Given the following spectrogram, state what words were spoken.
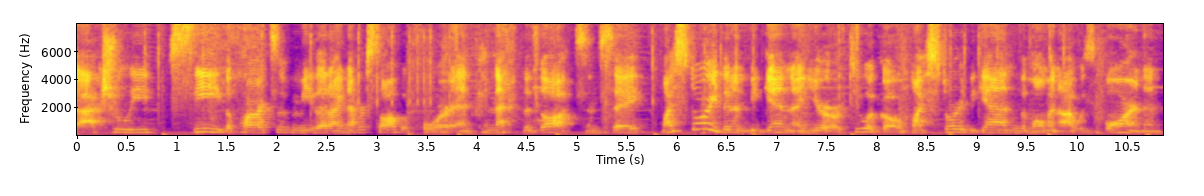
to actually see the parts of me that I never saw before and connect the dots and say, my story didn't begin a year or two ago. My story began the moment I was born and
